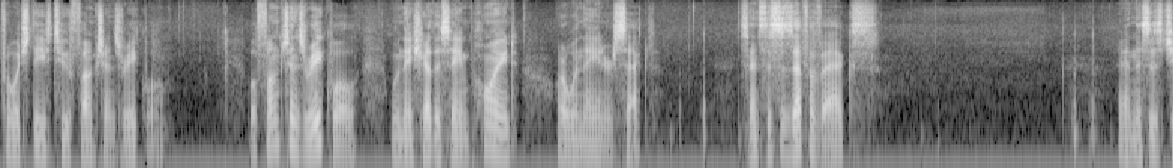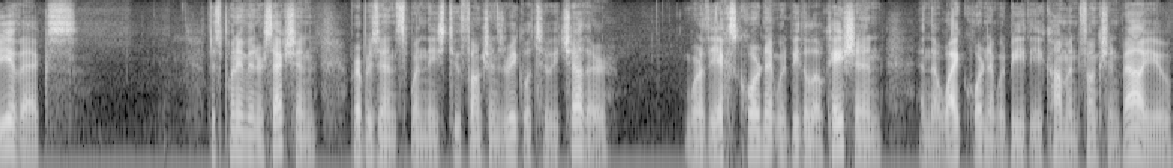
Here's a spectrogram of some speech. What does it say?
for which these two functions are equal. Well, functions are equal when they share the same point or when they intersect. Since this is f of x and this is g of x, this point of intersection represents when these two functions are equal to each other, where the x-coordinate would be the location and the y-coordinate would be the common function value.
